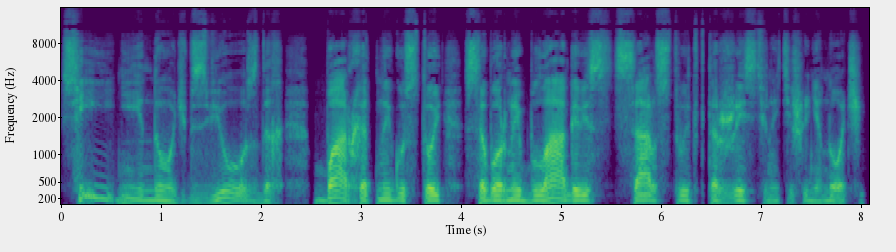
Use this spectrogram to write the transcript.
Синяя ночь в звездах, бархатный густой соборный благовест царствует в торжественной тишине ночи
